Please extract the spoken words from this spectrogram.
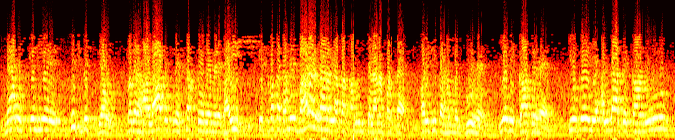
میں اس کے لیے بچ بچ جاؤں مگر حالات اتنے سخت ہو گئے میرے بھائی۔ اس وقت ہمیں بارہ ہزار اللہ کا قانون چلانا پڑتا ہے۔ اور اسی پر ہم مجبور ہیں۔ یہ بھی کافر ہے، کیونکہ یہ اللہ کے قانون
